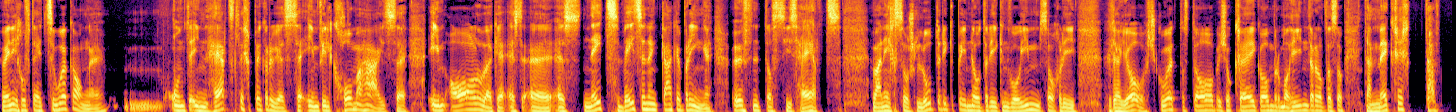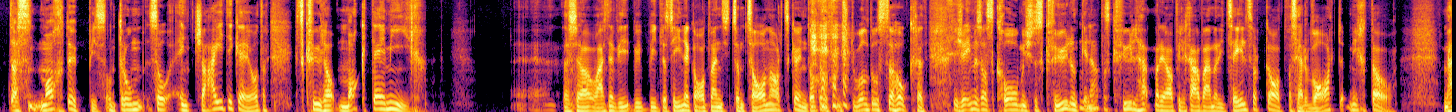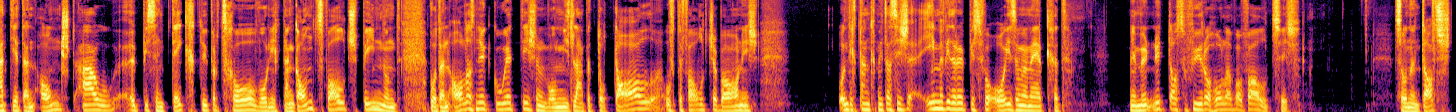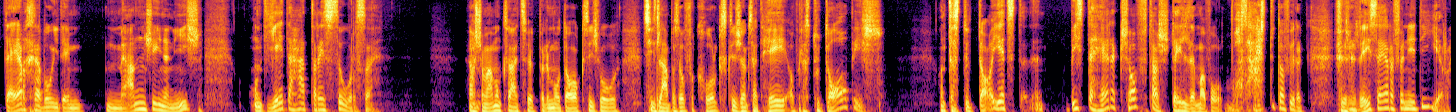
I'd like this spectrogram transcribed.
Wenn ich auf den zugehe und ihn herzlich begrüße, ihm willkommen heiße, ihm anschauen, ein, äh, ein nettes Wesen entgegenbringen, öffnet das sein Herz. Wenn ich so schludrig bin oder irgendwo ihm so ein bisschen, ja, ist gut, dass du da bist, okay, gehen wir mal hinter oder so, dann merke ich, das, das macht etwas. Und darum so Entscheidungen, oder? Das Gefühl habe, mag der mich? Das ja, ich weiss nicht, wie, wie, wie das reingeht, wenn sie zum Zahnarzt gehen oder auf dem Stuhl draussen hocken. Das ist ja immer so ein komisches Gefühl. Und genau mhm. das Gefühl hat man ja vielleicht auch, wenn man in die Seelsorge geht. Was erwartet mich da? Man hat ja dann Angst, auch etwas entdeckt überzukommen, wo ich dann ganz falsch bin und wo dann alles nicht gut ist und wo mein Leben total auf der falschen Bahn ist. Und ich denke mir, das ist immer wieder etwas von uns, wo wir merken, wir müssen nicht das auf holen, was falsch ist sondern das stärken, wo in dem Menschen ist. Und jeder hat Ressourcen. Hast du schon einmal gesagt, dass jemand da war, der sein Leben so verkorkst ist und gesagt, hey, aber dass du da bist und dass du da jetzt äh, bis dahin geschafft hast, stell dir mal vor, was hast du da für eine, für eine Reserve in dir?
